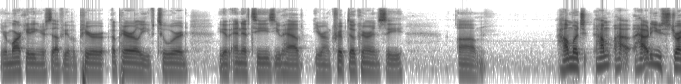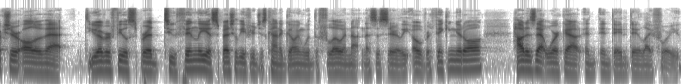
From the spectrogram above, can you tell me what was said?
you're marketing yourself you have a apparel you've toured you have nfts you have your own cryptocurrency um, how much how, how how do you structure all of that do you ever feel spread too thinly, especially if you're just kind of going with the flow and not necessarily overthinking it all? How does that work out in, in day-to-day life for you?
